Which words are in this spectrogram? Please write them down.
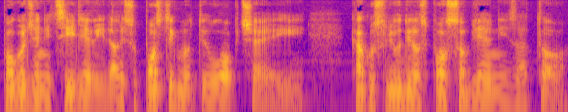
pogođeni ciljevi, da li su postignuti uopće i kako su ljudi osposobljeni za to.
